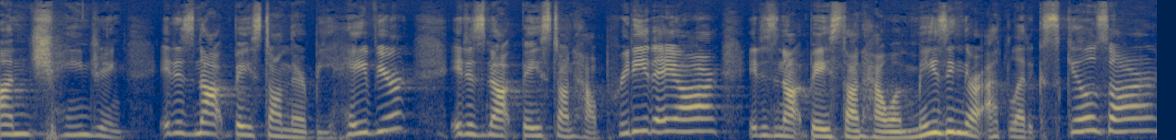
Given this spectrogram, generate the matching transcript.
unchanging. It is not based on their behavior. It is not based on how pretty they are. It is not based on how amazing their athletic skills are.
